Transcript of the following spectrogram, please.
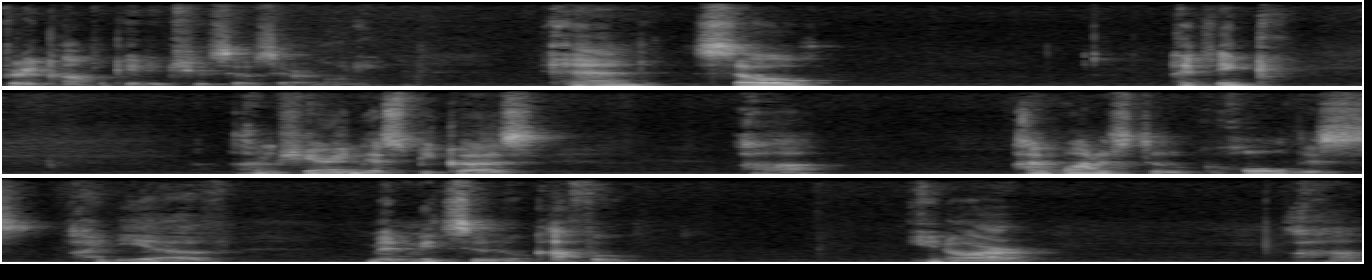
very complicated Shuso ceremony. And so I think I'm sharing this because uh, I want us to hold this idea of Menmitsu no Kafu in our uh,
